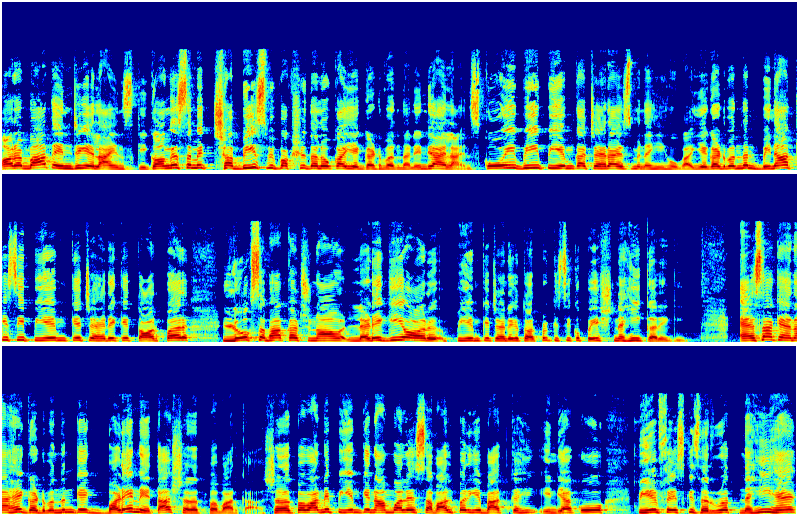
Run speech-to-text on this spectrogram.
और अब बात इंडिया अलायंस की। कांग्रेस समेत 26 विपक्षी दलों का यह गठबंधन, इंडिया अलायंस कोई भी पीएम का चेहरा इसमें नहीं होगा। यह गठबंधन बिना किसी पीएम के चेहरे के तौर पर लोकसभा का चुनाव लड़ेगी और पीएम के चेहरे के तौर पर किसी को पेश नहीं करेगी। ऐसा कहना है गठबंधन के एक बड़े नेता शरद पवार का। शरद पवार ने पीएम के नाम वाले सवाल पर यह बात कही। इंडिया को पीएम फेस की ज़रूरत नहीं है।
